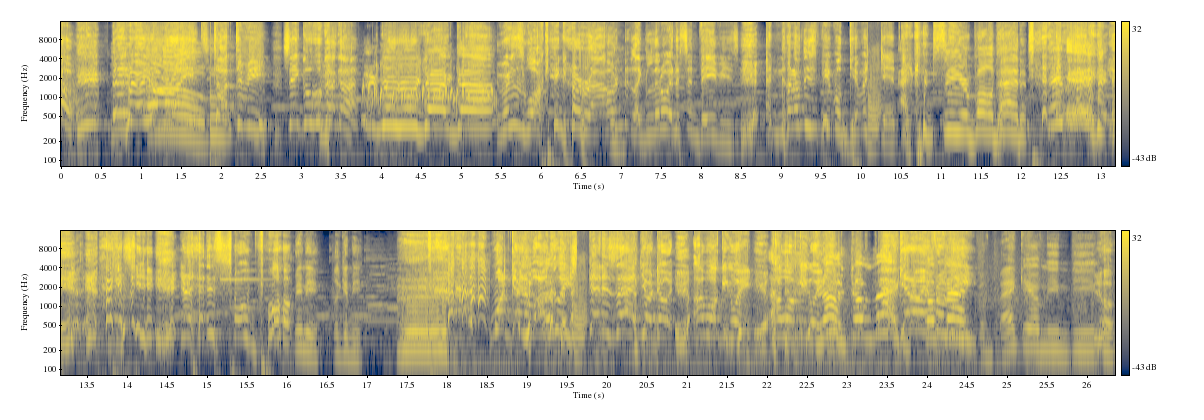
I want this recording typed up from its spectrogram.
Oh! Natalie, are you alright? Talk to me. Say Google Gaga. Goo gaga. We're just walking around like little innocent babies, and none of these people give a shit. I can see your bald head. Mimi! I can see your head is so bald. Mimi, look at me. What kind of ugly shit is that? Yo, don't. I'm walking away. I'm walking away. No, come back. Get away come from back. me. Come back here, Mimi. No,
